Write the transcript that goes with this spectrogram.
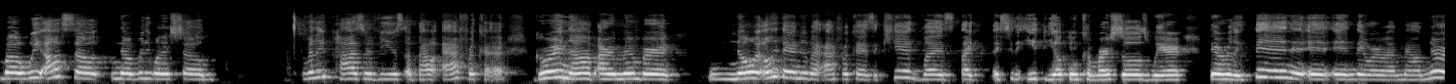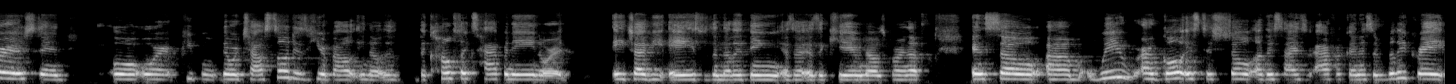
but we also, you know, really want to show really positive views about Africa. Growing up, I remember no only thing I knew about Africa as a kid was like I see the Ethiopian commercials where they were really thin and, and, they were malnourished and or, or people there were child soldiers hear about you know the, the conflicts happening or HIV AIDS was another thing as a, as a kid when I was growing up. And so um, we our goal is to show other sides of Africa. And it's a really great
